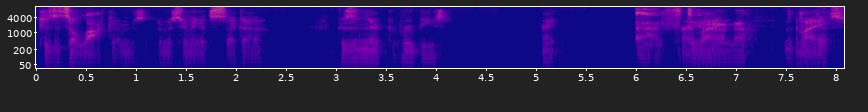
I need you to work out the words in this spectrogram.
because it's a lock. I'm s- I'm assuming it's like a because isn't there rupees, right? Uh, dude, I I- don't know. I think I that's-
